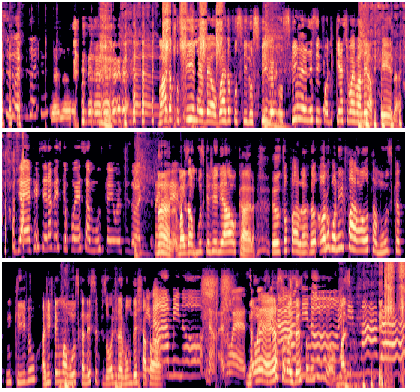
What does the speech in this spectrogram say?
isso no episódio. Guarda pros filler, Bel, guarda pros fillers. Os filler, os filler desse podcast vai valer a pena. Já é a terceira vez que eu ponho essa música em um episódio. tá Mano, entendendo? mas a música é genial, cara. Eu tô falando. Eu, eu não vou nem falar outra música incrível. A gente tem uma música nesse episódio, né? Vamos deixar pra. Não, não é essa. Não mas é essa, mas essa não. no Mas-.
